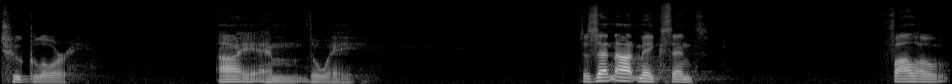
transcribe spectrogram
to glory. I am the way. Does that not make sense? Follow,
